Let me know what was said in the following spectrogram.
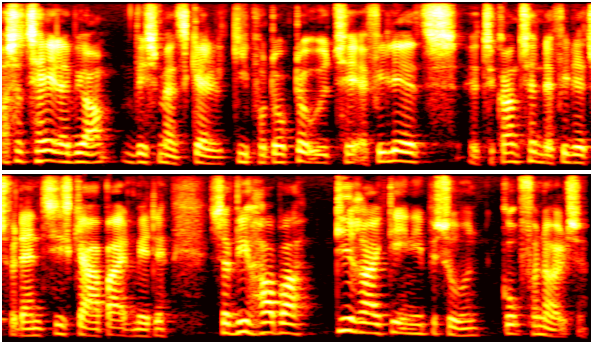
og så taler vi om, hvis man skal give produkter ud til affiliates, øh, til content affiliates, hvordan de skal arbejde med det. Så vi hopper direkte ind i episoden. God fornøjelse.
